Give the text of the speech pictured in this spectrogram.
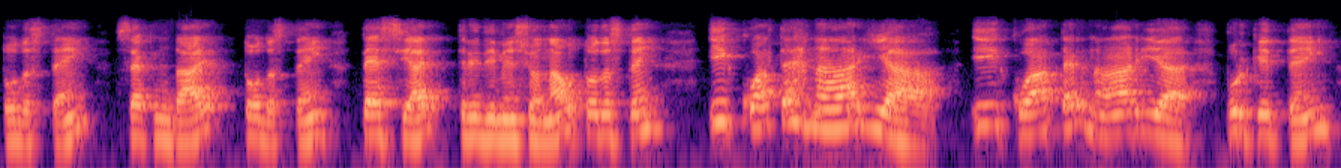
todas têm, secundária, todas têm, terciária, tridimensional, todas têm, e quaternária, e quaternária, porque tem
